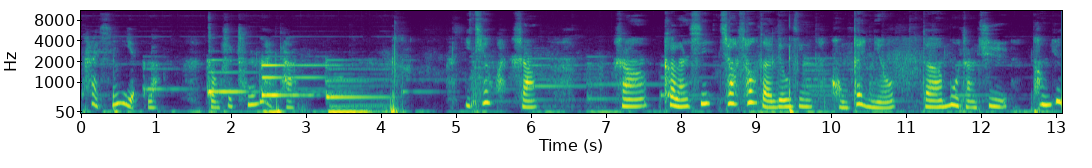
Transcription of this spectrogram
太显眼了，总是出卖它。一天晚上，让克兰西悄悄地溜进红背牛的牧场去碰运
